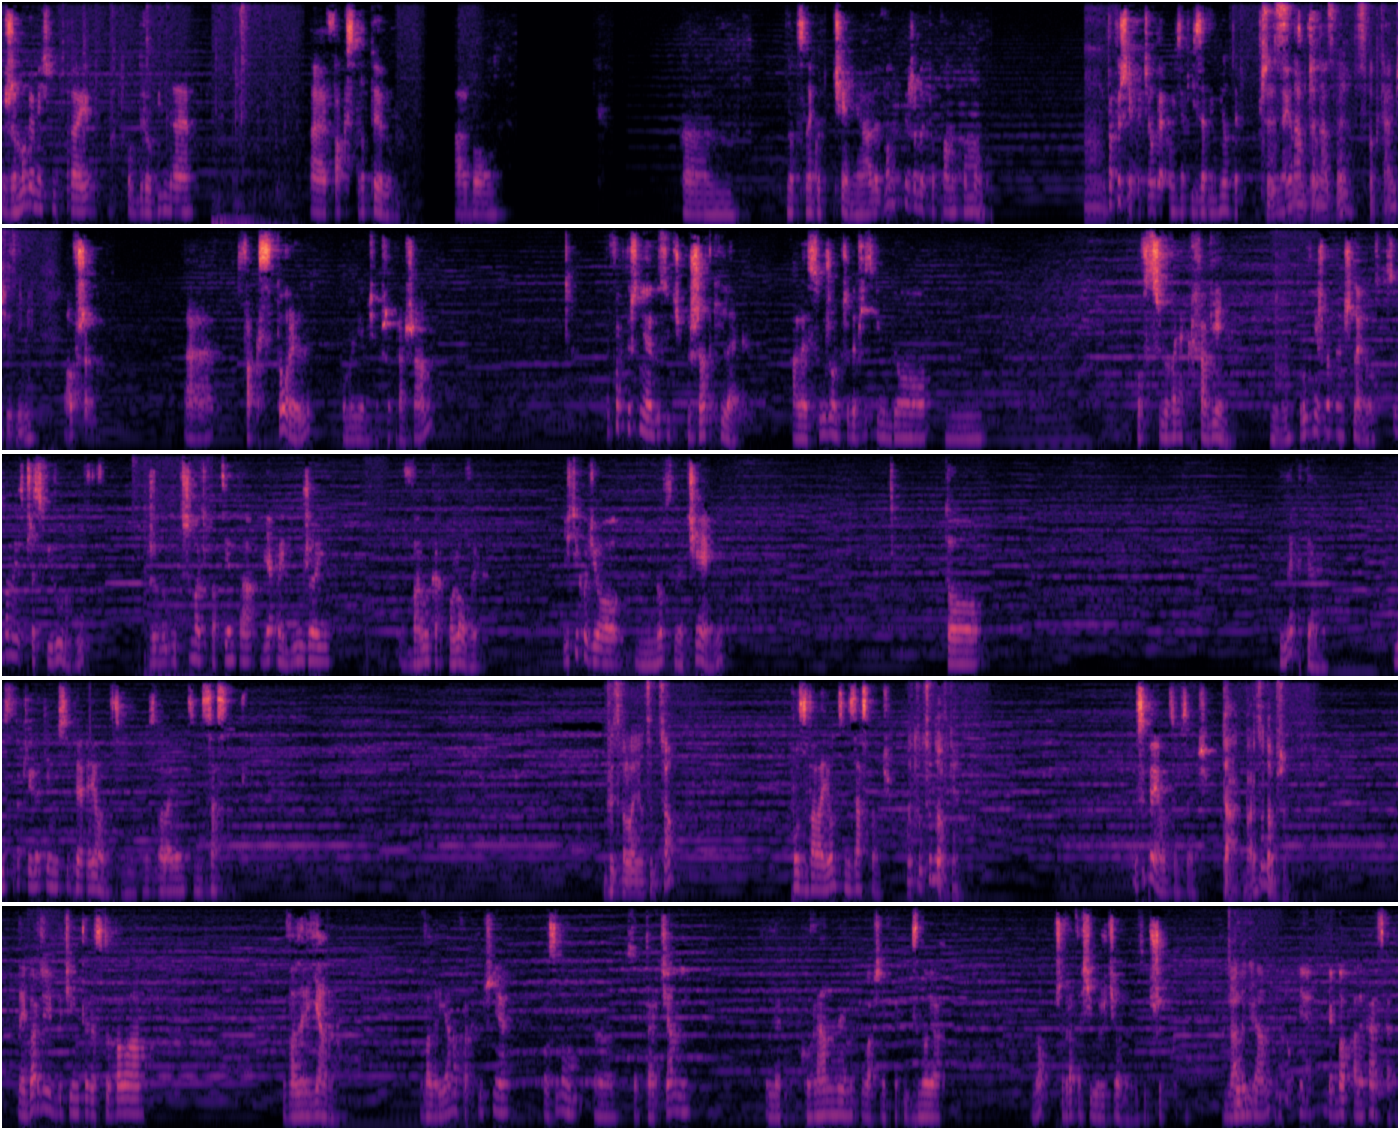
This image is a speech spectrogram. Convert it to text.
że mogę mieć tutaj odrobinę e, fakstrotylu albo nocnego cienia, ale wątpię, żeby to panu pomogło. Mm, Faktycznie wyciąga jakąś, jakiś zawiniątek. Czy znam tę nazwę? Spotkałem się z nimi? Owszem. E, Fakstoryl, pomyliłem się, przepraszam. To faktycznie dosyć rzadki lek, ale służą przede wszystkim do mm, powstrzymywania krwawienia, Mhm. również wewnętrznego. Stosowany jest przez chirurgów, żeby utrzymać pacjenta jak najdłużej w warunkach polowych. Jeśli chodzi o nocny cień, to lek ten jest raczej lekiem usypiającym, pozwalającym zasnąć. Wyzwalającym co? Pozwalającym zasnąć. No to cudownie. Usypiającym w sensie. Tak, bardzo dobrze. Najbardziej by Cię interesowała Waleriana. Waleriana faktycznie osobom e, z obtarciami lekko rannym, właśnie w takich znojach, no, przywraca siły życiowe dosyć szybko. No, ale nie- Rany, nie, jak babka lekarska, tak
